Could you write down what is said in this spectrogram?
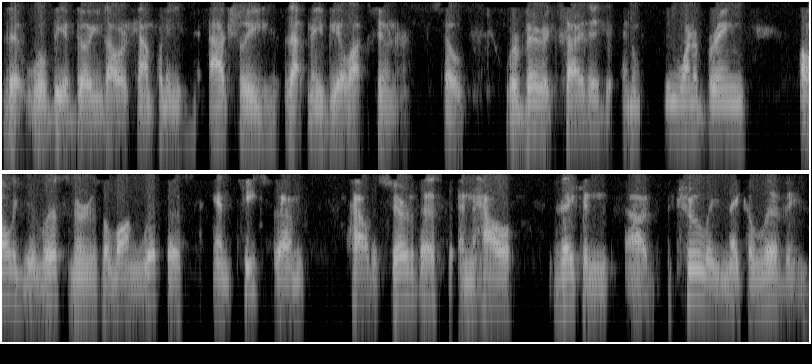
that we'll be a billion dollar company. Actually, that may be a lot sooner. So we're very excited, and we want to bring all of your listeners along with us and teach them how to share this and how they can uh, truly make a living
